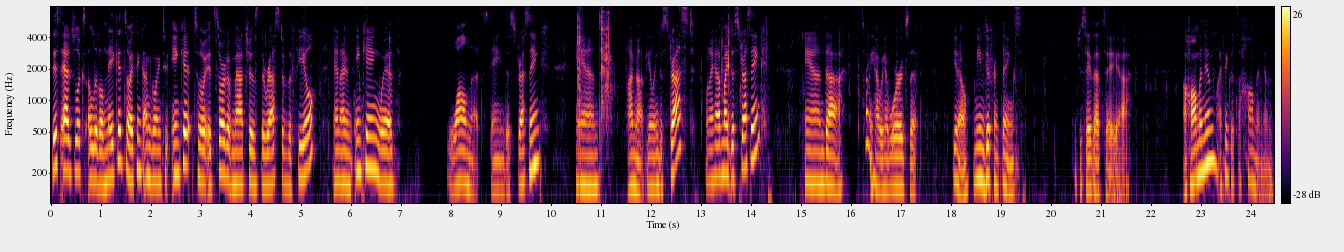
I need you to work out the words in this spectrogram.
this edge looks a little naked, so I think I'm going to ink it so it sort of matches the rest of the feel. And I'm inking with walnut stain distress ink. And I'm not feeling distressed when I have my distress ink. And uh, it's funny how we have words that, you know, mean different things. Would you say that's a uh, a homonym? I think that's a homonym.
